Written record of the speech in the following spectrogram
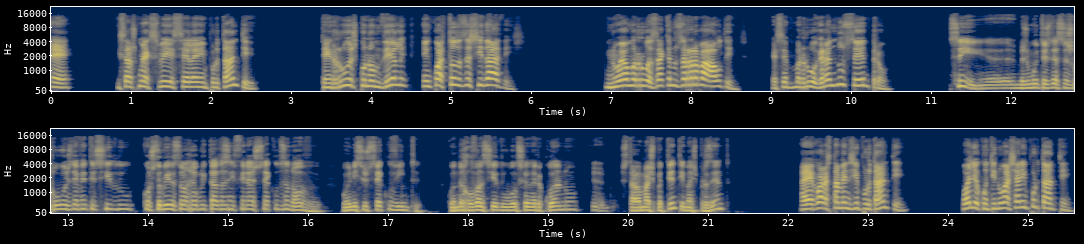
É. E sabes como é que se vê se ele é importante? Tem ruas com o nome dele em quase todas as cidades. Não é uma rua zaca nos arrabaldes. É sempre uma rua grande no centro. Sim, eh, mas muitas dessas ruas devem ter sido construídas ou reabilitadas em finais do século XIX ou inícios do século XX, quando a relevância do Alexandre Herculano eh, estava mais patente e mais presente. Aí agora está menos importante? Olha, eu continuo a achar importante.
